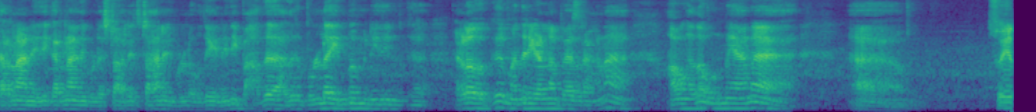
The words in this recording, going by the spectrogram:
கருணாநிதி கருணாநிதி புள்ள ஸ்டாலின் ஸ்டாலின் புள்ள உதயநிதி இப்போ அது அதுக்கு புள்ள இன்பம் நிதி அளவுக்கு மந்திரிகள்லாம் பேசுகிறாங்கன்னா அவங்க தான் உண்மையான சுய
